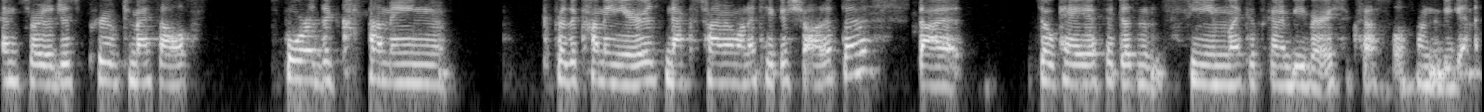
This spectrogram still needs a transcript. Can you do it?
And sort of just prove to myself for the coming for the coming years, next time I want to take a shot at this, that it's okay if it doesn't seem like it's going to be very successful from the beginning.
